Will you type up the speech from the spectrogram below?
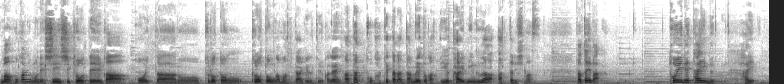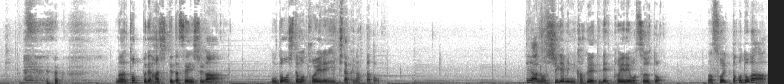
まあ、他にもね紳士協定がこういったあのプロトンプロトンが待ってあげるというかねアタックをかけたらダメとかっていうタイミングがあったりします例えばトイレタイムはい まあトップで走ってた選手がもうどうしてもトイレに行きたくなったと。であの茂みに隠れてねトイレを吸うと、まあ、そういったことが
